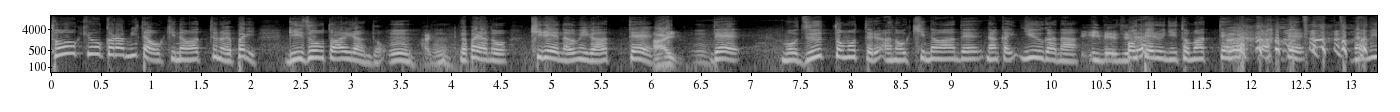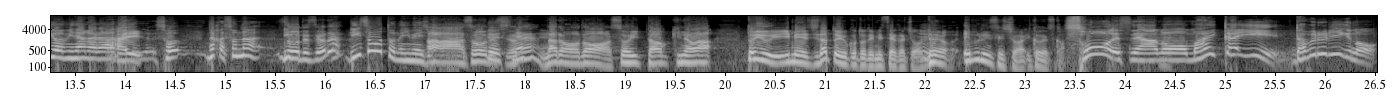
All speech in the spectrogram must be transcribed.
東京から見た沖縄っていうのはやっぱりリゾートアイランド、うん。やっぱりあの綺麗な海があって、はい。でもうずっと思ってるあの沖縄でなんか優雅なイメージね。ホテルに泊まって、で波を見ながら、はい。そなんかそんなリそうですよね。リゾートのイメージああそうですよね。なるほど。そういった沖縄というイメージだということで三谷課長、でエブリン選手はいかがですか？そうですね、あの毎回、ダブルリーグの,、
